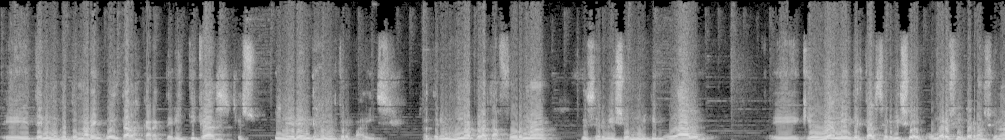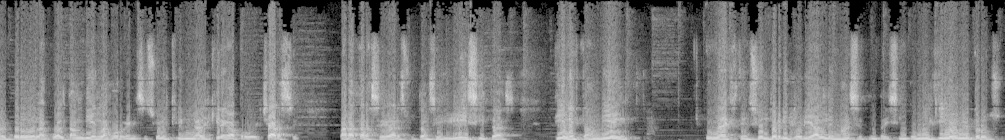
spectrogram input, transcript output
eh, tenemos que tomar en cuenta las características que son inherentes a nuestro país tenemos una plataforma de servicios multimodal eh, que obviamente está al servicio del comercio internacional, pero de la cual también las organizaciones criminales quieren aprovecharse para trasegar sustancias ilícitas. Tienes también una extensión territorial de más de 75 mil kilómetros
